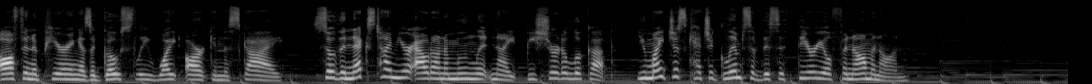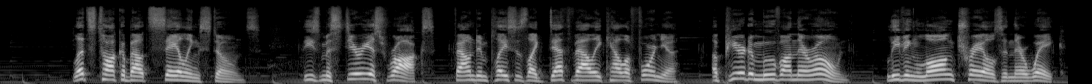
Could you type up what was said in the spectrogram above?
often appearing as a ghostly white arc in the sky. So the next time you're out on a moonlit night, be sure to look up. You might just catch a glimpse of this ethereal phenomenon. Let's talk about sailing stones. These mysterious rocks, found in places like Death Valley, California, appear to move on their own, leaving long trails in their wake.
